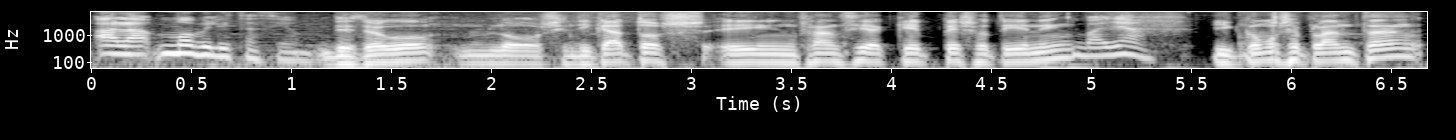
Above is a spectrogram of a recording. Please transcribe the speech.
a la movilización. Desde luego, los sindicatos en Francia, ¿qué peso tienen? Vaya. ¿Y cómo se plantan?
